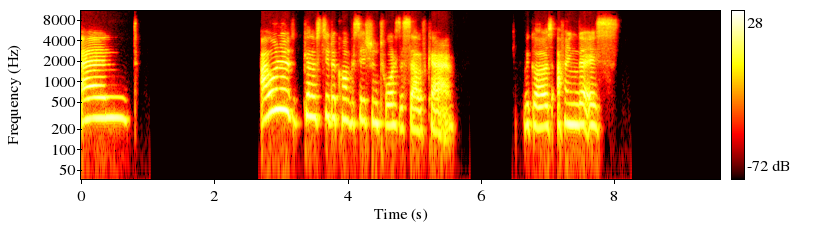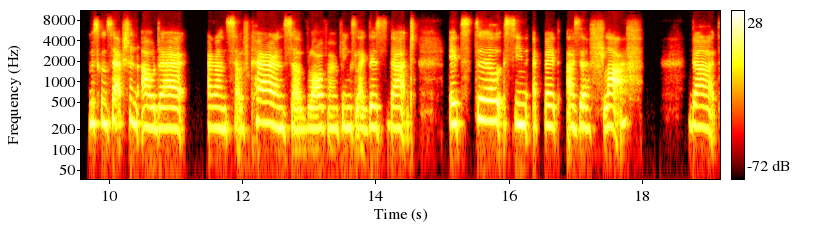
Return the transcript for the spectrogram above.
And I want to kind of steer the conversation towards the self care because I think there is misconception out there around self care and self love and things like this that it's still seen a bit as a fluff that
